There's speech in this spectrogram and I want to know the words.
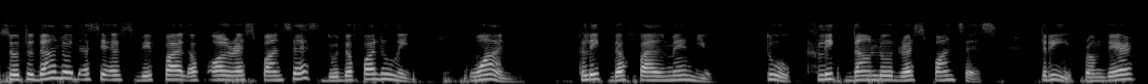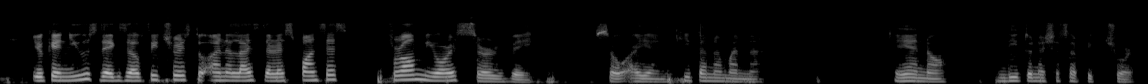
So to download a CSV file of all responses, do the following. 1. Click the File menu. 2. Click Download Responses. 3. From there, you can use the Excel features to analyze the responses from your survey. So, ayan, kita naman na. Ayan, no. Dito na siya sa picture.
